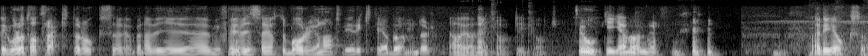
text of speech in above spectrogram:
Det går att ta traktor också. Jag menar, vi, eh, vi får ju visa göteborgarna att vi är riktiga bönder. Ja, ja, det är klart, det är klart. Tokiga bönder. Ja, det också.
